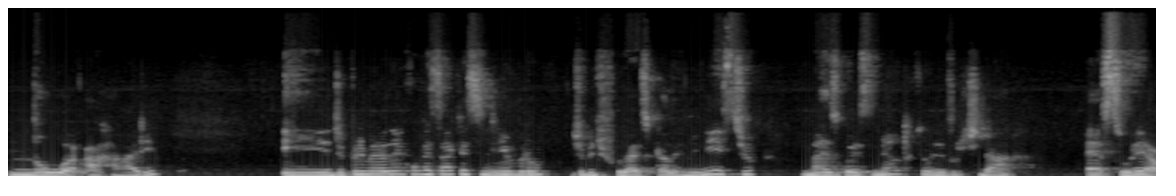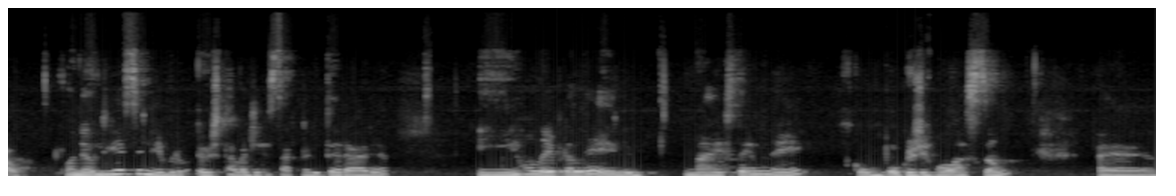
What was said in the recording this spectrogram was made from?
Noah Harari. E de primeira eu tenho que confessar que esse livro tive dificuldades para ler no início, mas o conhecimento que o livro te dá é surreal. Quando eu li esse livro, eu estava de ressaca literária e enrolei para ler ele, mas terminei com um pouco de enrolação. É...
